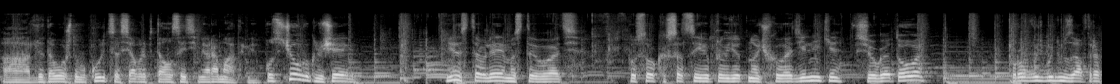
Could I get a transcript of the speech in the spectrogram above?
а, для того, чтобы курица вся пропиталась этими ароматами. После чего выключаем и оставляем остывать. После того, как сациви проведет ночь в холодильнике, все готово. Пробовать будем завтра.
